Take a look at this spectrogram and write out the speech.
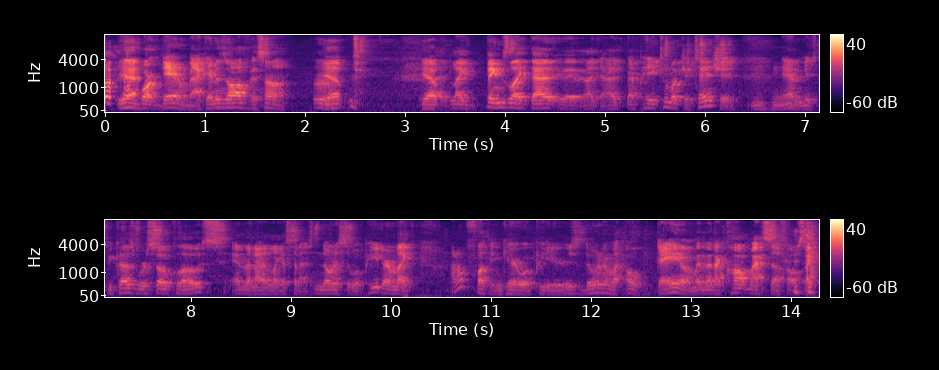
Yeah. Or damn, back in his office, huh? Mm. Yep. Yep. Like things like that. Like I, I pay too much attention, Mhm. and it's because we're so close. And then I, like I said, I noticed it with Peter. I'm like, I don't fucking care what Peter is doing. I'm like, oh damn. And then I caught myself. I was like,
